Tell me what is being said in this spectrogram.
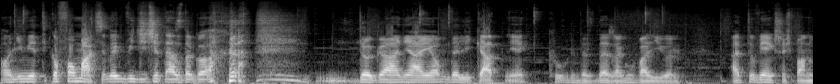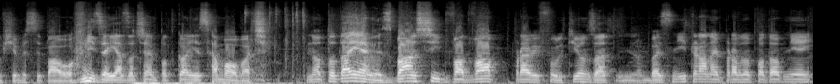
Oni mnie tylko Fomaxem, jak widzicie teraz dogo... doganiają delikatnie. Kurde, zderzak uwaliłem. Ale tu większość panów się wysypało. Widzę, ja zacząłem pod koniec hamować. No to dajemy. Z Banshee 2.2 prawie full tune, bez nitra najprawdopodobniej.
